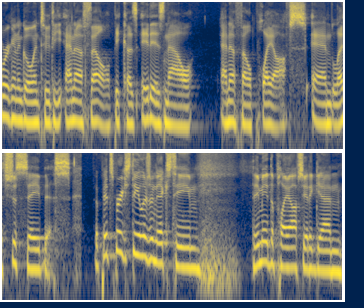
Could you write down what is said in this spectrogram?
we're going to go into the NFL because it is now NFL playoffs. And let's just say this the Pittsburgh Steelers are next team. They made the playoffs yet again.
